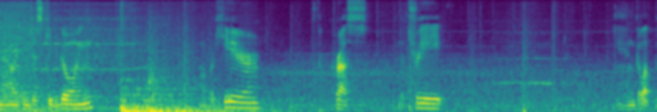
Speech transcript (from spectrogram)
Now I can just keep going over here, across the tree, and go up.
